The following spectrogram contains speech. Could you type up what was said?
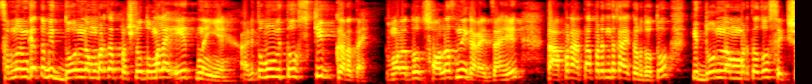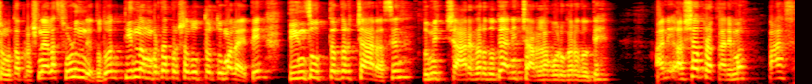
समजून घ्या तुम्ही दोन नंबरचा प्रश्न तुम्हाला येत नाहीये आणि तुम्ही तो स्किप करत आहे. तुम्हाला तो सॉल्वच नाही करायचा आहे. तर आपण आतापर्यंत काय करत होतो? की दोन नंबरचा जो सेक्शन होता प्रश्न याला सोडून देत होतो. आणि तीन नंबरचा प्रश्नाचं उत्तर तुम्हाला येते. तीनचं उत्तर जर चार असेल. तुम्ही चार करत होते आणि चारला गोल करत होते. आणि अशा प्रकारे मग पाच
